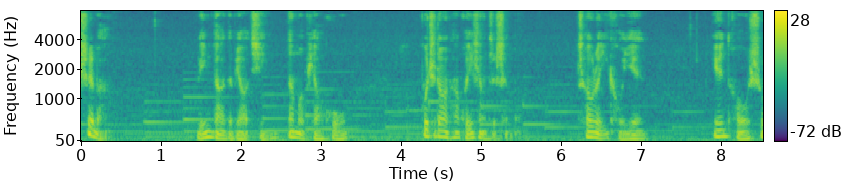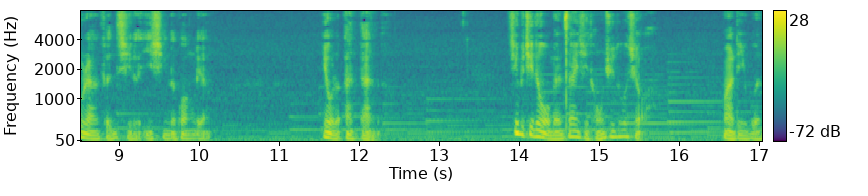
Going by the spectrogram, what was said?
是吧？琳达的表情那么飘忽，不知道他回想着什么，抽了一口烟，烟头倏然焚起了一星的光亮。又了暗淡了。记不记得我们在一起同居多久啊？玛蒂问。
